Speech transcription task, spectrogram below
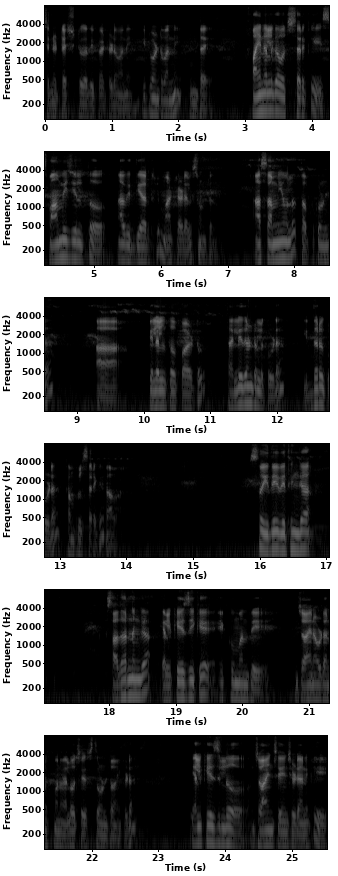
చిన్న టెస్ట్ అది పెట్టడం అని ఇటువంటివన్నీ ఉంటాయి. ఫైనల్గా వచ్చేసరికి స్వామీజీలతో ఆ విద్యార్థులు మాట్లాడాల్సి ఉంటుంది. ఆ సమయంలో తప్పకుండా పిల్లలతో పాటు తల్లిదండ్రులు కూడా ఇద్దరు కూడా కంపల్సరీగా రావాలి. సో ఇదే విధంగా సాధారణంగా ఎల్కేజీకే ఎక్కువ మంది జాయిన్ అవ్వడానికి మనం ఎలా చేస్తూ ఉంటాం ఇక్కడ. ఎల్కేజీలో జాయిన్ చేయించడానికి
